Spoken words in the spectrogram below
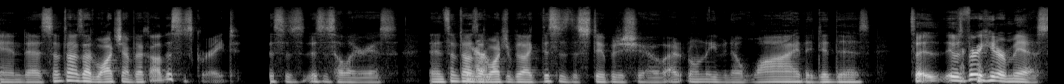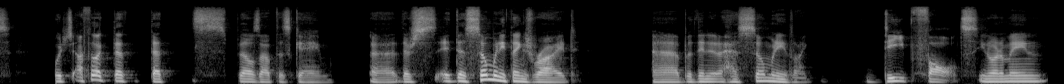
and uh, sometimes I'd watch it. and I'd be like, "Oh, this is great. This is this is hilarious." And sometimes Yeah. I'd watch it and be like, "This is the stupidest show. I don't even know why they did this." So it, it was very hit or miss, which I feel like that that spells out this game. Uh, there's it does so many things right, uh, but then it has so many like deep faults. You know what I mean?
